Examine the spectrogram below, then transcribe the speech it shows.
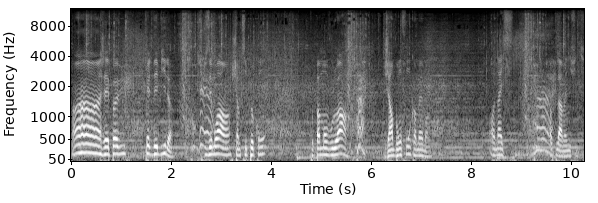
Ah j'avais pas vu. Quel débile. Excusez-moi hein, je suis un petit peu con. Faut pas m'en vouloir J'ai un bon fond quand même hein. Oh nice. Hop là magnifique.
